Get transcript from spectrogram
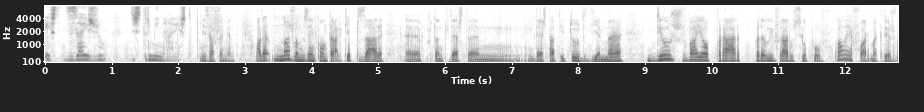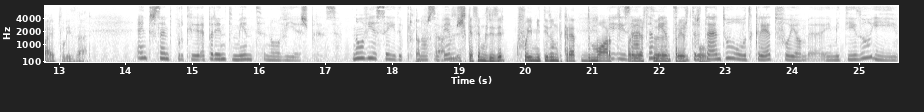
este desejo de exterminar este povo. Exatamente. Ora, nós vamos encontrar que apesar, uh, portanto, desta, desta atitude de Amã, Deus vai operar para livrar o seu povo. Qual é a forma que Deus vai utilizar? É interessante porque aparentemente não havia esperança. Não havia saída, porque Portanto, nós sabemos. Esquecemos de dizer que foi emitido um decreto de morte Exatamente. para este, para este Entretanto, povo. o decreto foi emitido e,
